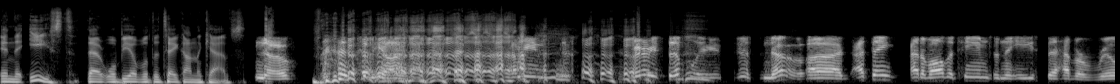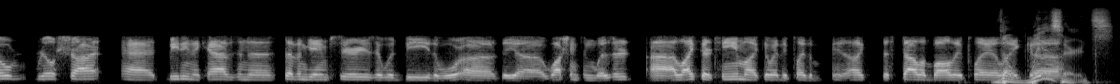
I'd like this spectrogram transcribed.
in the East that will be able to take on the Cavs? No, to be honest. I mean, very simply, just no. Uh, I think out of all the teams in the East that have a real, real shot at beating the Cavs in a seven-game series, it would be the uh, the uh, Washington Wizards. Uh, I like their team. I like the way they play the, you know, I like the style of ball they play. I the like uh, Wizards.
